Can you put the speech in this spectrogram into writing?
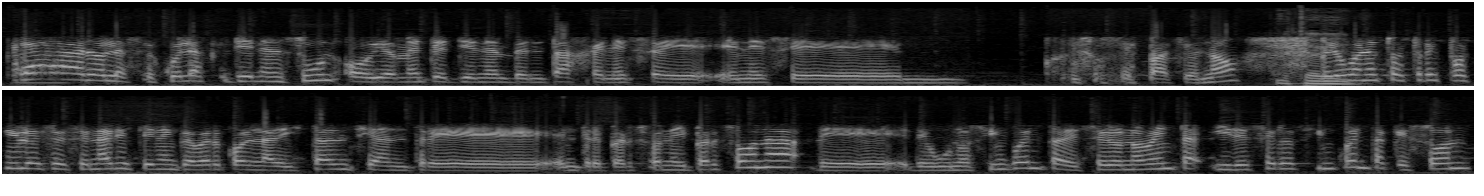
Claro, las escuelas que tienen Zoom obviamente tienen ventaja en ese en ese esos espacios, ¿no? Pero bueno, estos tres posibles escenarios tienen que ver con la distancia entre entre persona y persona de, de 1,50, de 0,90 y de 0,50, que son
